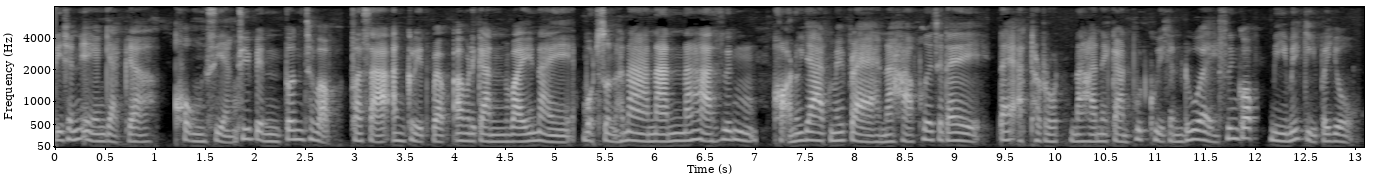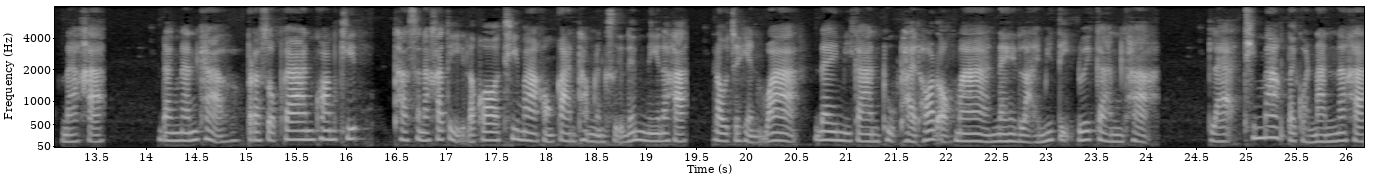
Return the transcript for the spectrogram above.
ดิฉันเองอยากจะคงเสียงที่เป็นต้นฉบับภาษาอังกฤษแบบอเมริกันไว้ในบทสนทนานั้นนะคะ ซึ่งขออนุญาตไม่แปลนะคะ เพื่อจะได้ได้อัธรสนะคะในการพูดคุยกันด้วย ซึ่งก็มีไม่กี่ประโยคนะคะ ดังนั้นค่ะ ประสบการณ์ความคิด ทัศนคติแล้วก็ที่มาของการทำหนังสือเล่มนี้นะคะ เราจะเห็นว่าได้มีการถูกถ่ายทอดออกมาในหลายมิติด้วยกันค่ะ และที่มากไปกว่านั้นนะคะ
